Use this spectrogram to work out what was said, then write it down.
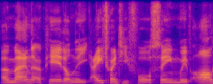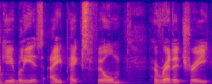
a man that appeared on the A24 scene with arguably its apex film Hereditary,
